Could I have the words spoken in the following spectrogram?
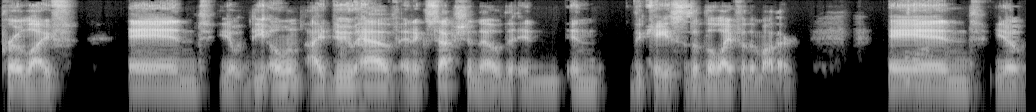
pro life, and you know the own. I do have an exception though that in in the cases of the life of the mother, and you know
